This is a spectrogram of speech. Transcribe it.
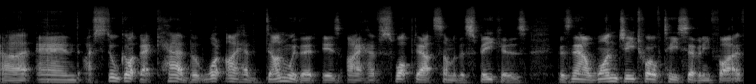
uh, and I've still got that cab but what I have done with it is I have swapped out some of the speakers. There's now one G12 T75,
